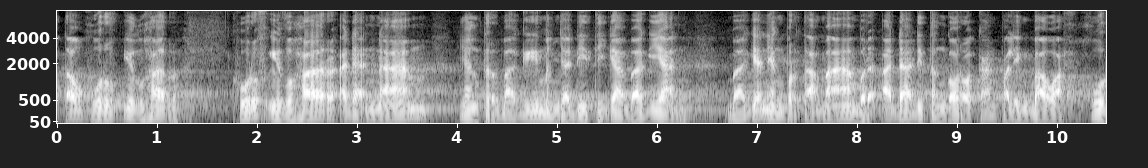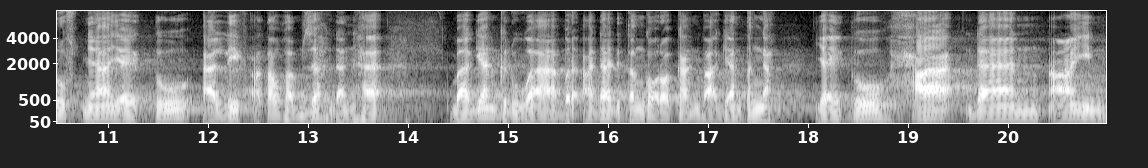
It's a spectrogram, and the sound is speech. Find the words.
atau huruf izhar. Huruf izhar ada enam yang terbagi menjadi tiga bagian. Bagian yang pertama berada di tenggorokan paling bawah. Hurufnya yaitu alif atau hamzah dan ha. Bagian kedua berada di tenggorokan bagian tengah yaitu ha dan ain.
